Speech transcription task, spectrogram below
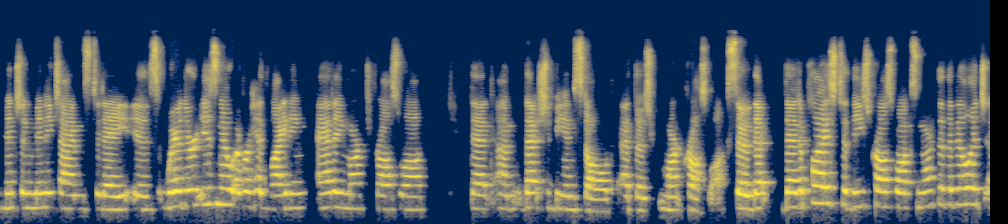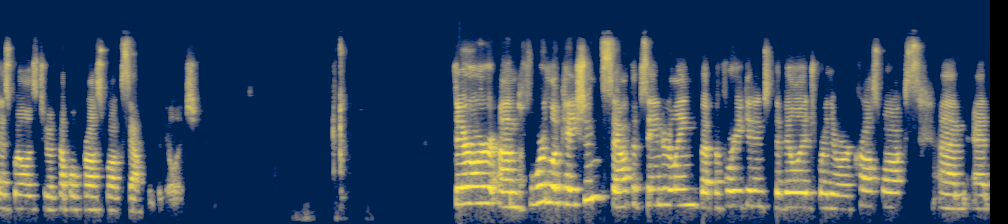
mention many times today is where there is no overhead lighting at a marked crosswalk, that um, that should be installed at those marked crosswalks. So that, that applies to these crosswalks north of the village as well as to a couple crosswalks south of the village. There are um, four locations south of Sanderling, but before you get into the village where there are crosswalks um, at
